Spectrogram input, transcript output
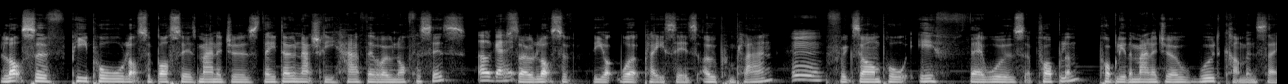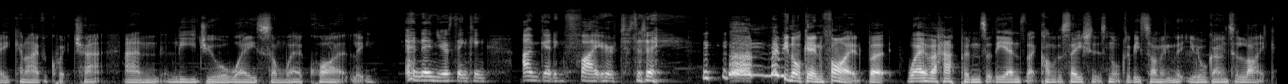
Lots of people, lots of bosses, managers, they don't actually have their own offices. Okay. So lots of the workplace is open plan. Mm. For example, if there was a problem, probably the manager would come and say, Can I have a quick chat? and lead you away somewhere quietly. And then you're thinking, I'm getting fired today. Um, maybe not getting fired, but whatever happens at the end of that conversation, it's not going to be something that you're going to like.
